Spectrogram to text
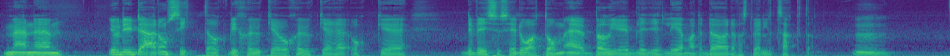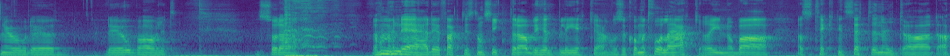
Men eh, jo, det är där de sitter och blir sjukare och sjukare. Och eh, det visar sig då att de är, börjar ju bli levande döda fast väldigt sakta. Mm. Jo, det, det är obehagligt. Sådär. Ja men det är det faktiskt. De sitter där och blir helt bleka. Och så kommer två läkare in och bara... Alltså tekniskt sett är ni döda.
